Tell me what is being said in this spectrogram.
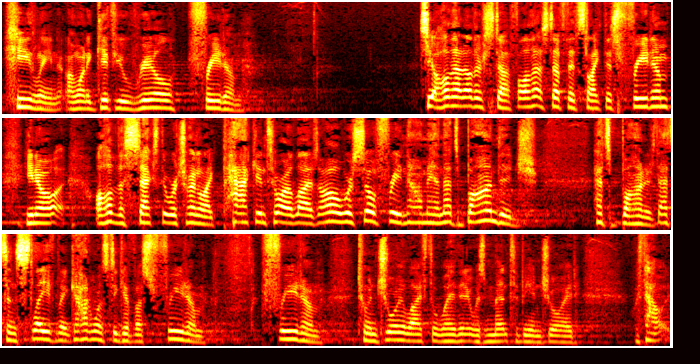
healing. I want to give you real freedom. See, all that other stuff, all that stuff that's like this freedom, you know, all the sex that we're trying to like pack into our lives. Oh, we're so free. No, man, that's bondage. That's bondage. That's enslavement. God wants to give us freedom, freedom to enjoy life the way that it was meant to be enjoyed without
